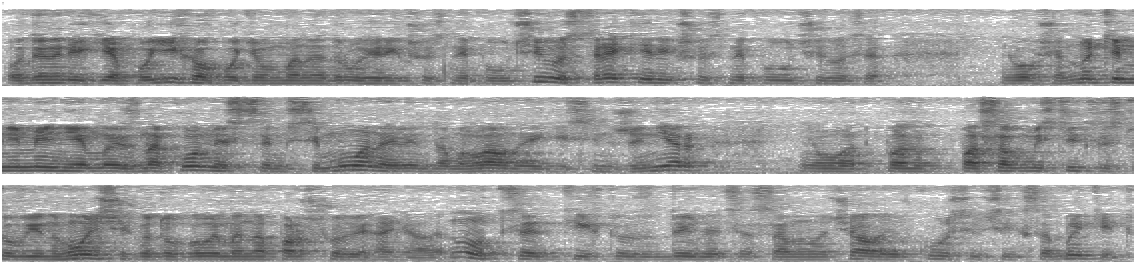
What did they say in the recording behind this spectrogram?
Один рік я поїхав, потім у мене другий рік щось не вийшло, третій рік щось не вийшло. В общем, ну тем не менее мы знакомы з цим Симоном, він там главний якийсь інженер. От, по, по совмістительству він гонщик, ото коли ми на Паршові ганяли. Ну, це ті, хто дивляться з самого початку і в курсі всіх событий, то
